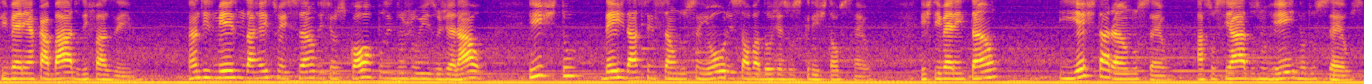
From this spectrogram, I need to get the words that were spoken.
tiverem acabado de fazê-lo, antes mesmo da ressurreição de seus corpos e do juízo geral, isto desde a ascensão do Senhor e Salvador Jesus Cristo ao céu. Estiverem então e estarão no céu, associados no reino dos céus,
